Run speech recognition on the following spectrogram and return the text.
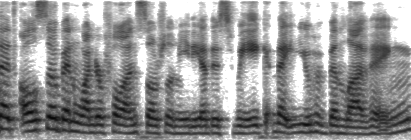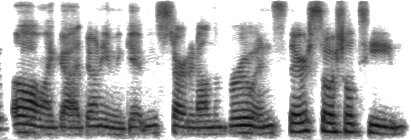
that's also been wonderful on social media this week that you have been loving. Oh my God, don't even get me started on the Bruins. Their social team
